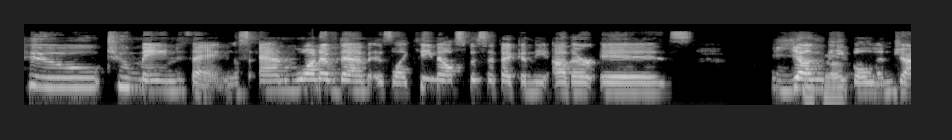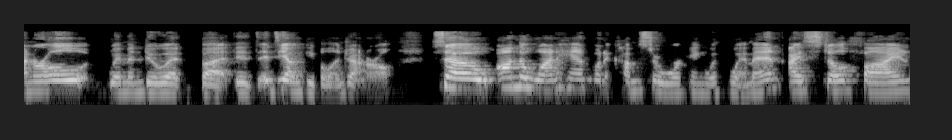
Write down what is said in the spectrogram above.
two two main things, and one of them is like female specific, and the other is young okay. people in general. Women do it, but it, it's young people in general. So on the one hand, when it comes to working with women, I still find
